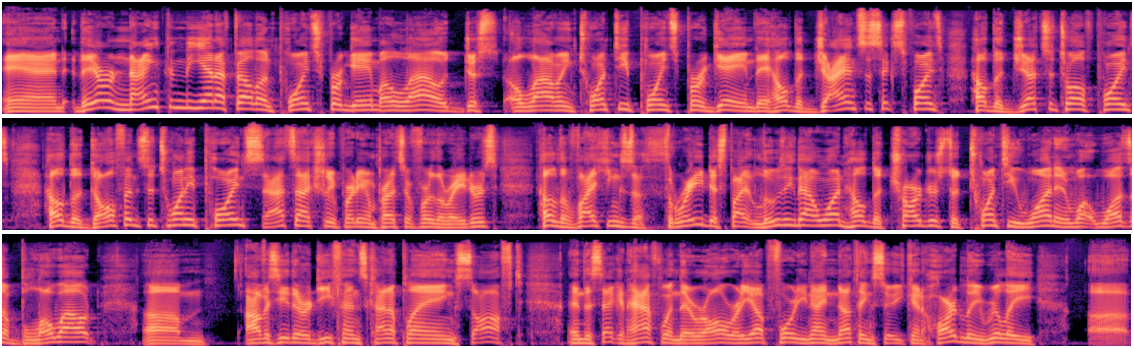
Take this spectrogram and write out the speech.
and they are ninth in the NFL in points per game allowed, just allowing 20 points per game. They held the Giants to six points, held the Jets to 12 points, held the Dolphins to 20 points. That's actually pretty impressive for the Raiders. Held the Vikings to three despite losing that one, held the Chargers to 21 in what was a blowout. Um, obviously their defense kind of playing soft in the second half when they were already up 49 nothing so you can hardly really uh,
